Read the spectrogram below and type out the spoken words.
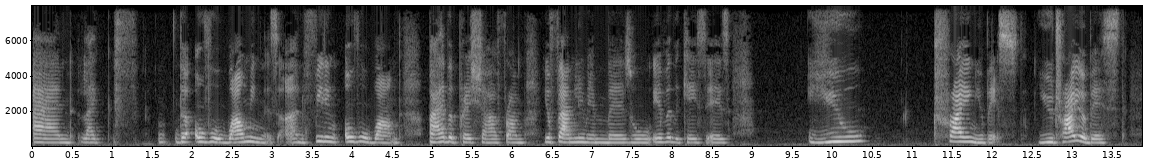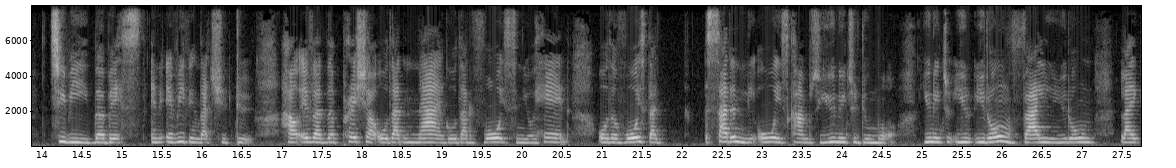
and like f- the overwhelmingness and feeling overwhelmed by the pressure from your family members whoever the case is you trying your best you try your best to be the best in everything that you do. However, the pressure or that nag or that voice in your head or the voice that suddenly always comes you need to do more. You need to you you don't value you don't like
